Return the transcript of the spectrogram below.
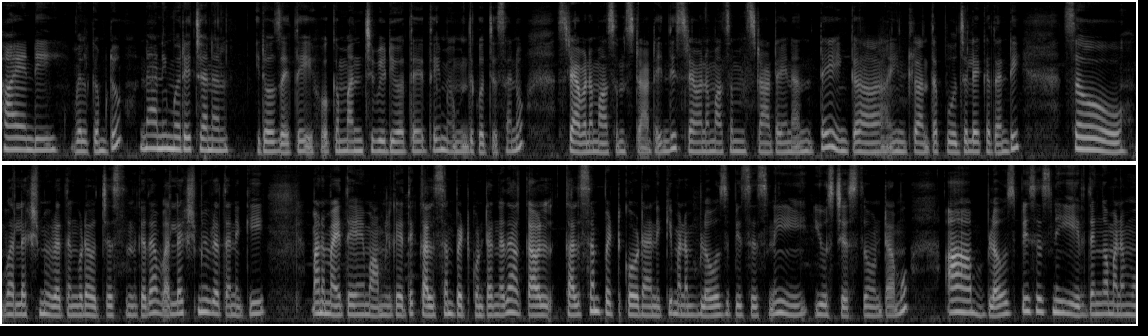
హాయ్ అండి. Welcome to Nani More channel. ఈరోజైతే ఒక మంచి వీడియోతో అయితే మేము ముందుకు వచ్చేసాను శ్రావణ మాసం స్టార్ట్ అయింది. శ్రావణ మాసం స్టార్ట్ అయినంటే ఇంకా ఇంట్లో అంతా పూజలే కదండి. సో వరలక్ష్మి వ్రతం కూడా వచ్చేస్తుంది కదా. వరలక్ష్మి వ్రతానికి మనమైతే మామూలుగా అయితే కలసం పెట్టుకుంటాం కదా. కలసం పెట్టుకోవడానికి మనం బ్లౌజ్ పీసెస్ని యూస్ చేస్తూ ఉంటాము. ఆ బ్లౌజ్ పీసెస్ని ఏ విధంగా మనము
